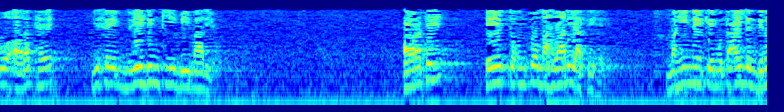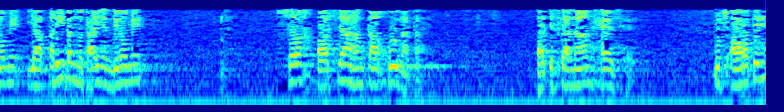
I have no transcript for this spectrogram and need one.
وہ عورت ہے جسے بلیڈنگ کی بیماری ہو۔ عورتیں ایک تو ان کو ماہواری آتی ہے، مہینے کے متعین دنوں میں یا قریباً متعین دنوں میں سرخ اور سیاہ رنگ کا خون آتا ہے۔ اور اس کا نام حیض ہے۔ کچھ عورتیں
